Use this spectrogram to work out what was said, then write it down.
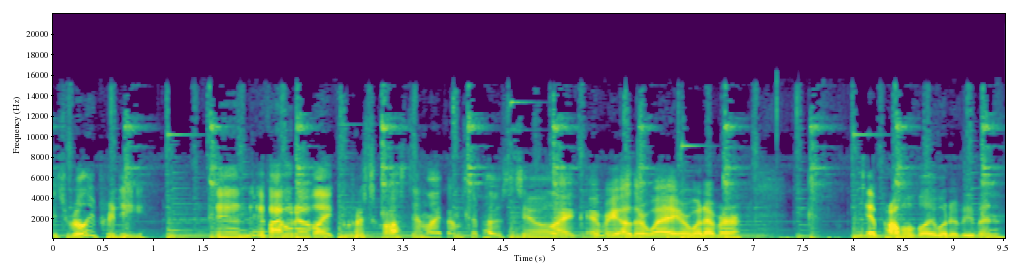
it's really pretty. And if I would have like crisscrossed them like I'm supposed to, like every other way or whatever, it probably would have even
